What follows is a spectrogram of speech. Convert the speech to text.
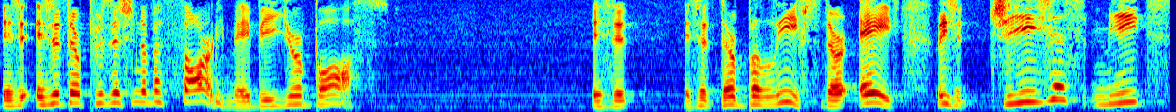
Is it, is it their position of authority? Maybe your boss. Is it, is it their beliefs, their age? Listen, Jesus meets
